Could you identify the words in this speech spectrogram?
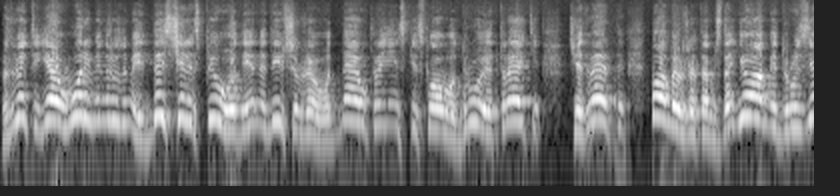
Розумієте, я говорю, він розуміє. Десь через півгодини дивився вже одне українське слово, друге, третє, четверте. Ну, а ми вже там знайомі, друзі,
